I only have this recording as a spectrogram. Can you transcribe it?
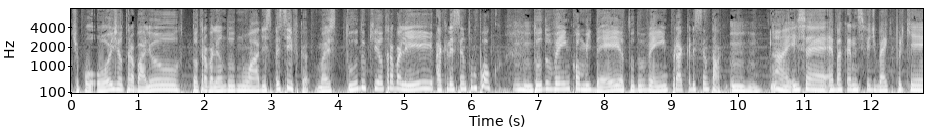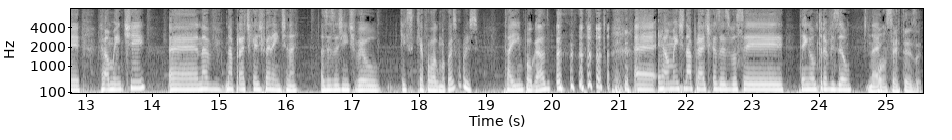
Tipo, hoje eu trabalho, tô trabalhando numa área específica, mas tudo que eu trabalhei acrescenta um pouco. Uhum. Tudo vem como ideia, tudo vem para acrescentar. Uhum. Ah, isso é, é bacana esse feedback, porque realmente é, na, na prática é diferente, né? Às vezes a gente vê o. O que, que você quer falar alguma coisa sobre isso? Tá aí empolgado. é, realmente na prática, às vezes você tem outra visão, né? Com certeza.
